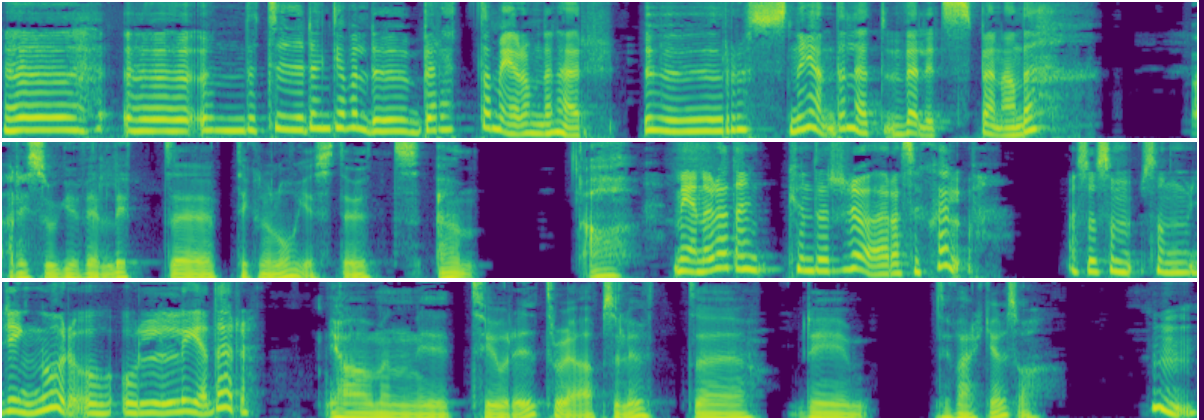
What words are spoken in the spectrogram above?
Eh, eh, under tiden kan väl du berätta mer om den här uh, rustningen? Den lät väldigt spännande. Ja, det såg ju väldigt eh, teknologiskt ut. Um, ja, Menar du att den kunde röra sig själv? Alltså som, som gingor och, och leder? ja, men i teori tror jag absolut. Eh, det, det verkar så. Hmm.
